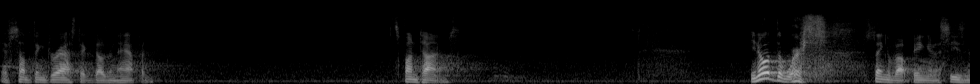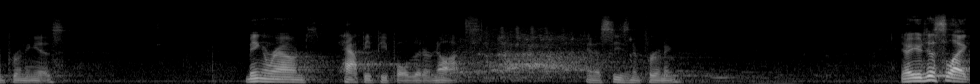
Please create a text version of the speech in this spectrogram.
if something drastic doesn't happen. It's fun times. You know what the worst thing about being in a season of pruning is? Being around happy people that are not in a season of pruning. You know, you're just like,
